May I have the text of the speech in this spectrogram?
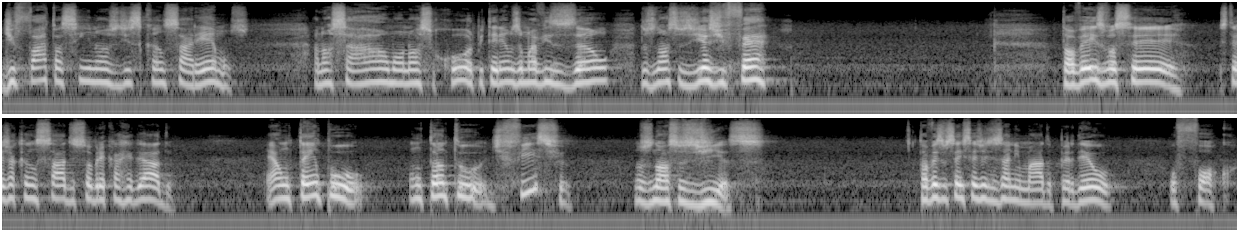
De fato, assim nós descansaremos a nossa alma, o nosso corpo e teremos uma visão dos nossos dias de fé. Talvez você esteja cansado e sobrecarregado. É um tempo um tanto difícil nos nossos dias. Talvez você esteja desanimado, perdeu o foco,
